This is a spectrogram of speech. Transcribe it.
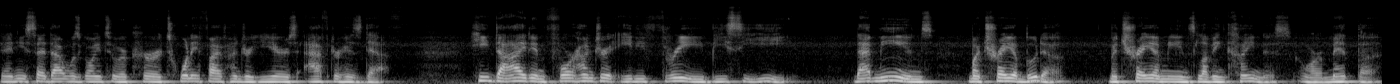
And he said that was going to occur 2,500 years after his death. He died in 483 BCE. That means Maitreya Buddha, Maitreya means loving kindness or metta,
